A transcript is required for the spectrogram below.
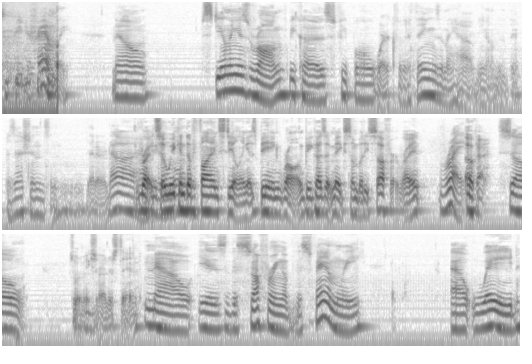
to feed your family? Now, stealing is wrong because people work for their things and they have you know their possessions and da da da. right so we can define stealing as being wrong because it makes somebody suffer right right. okay So just want to make sure i understand Now, is the suffering of this family outweighed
